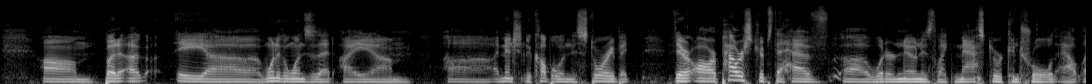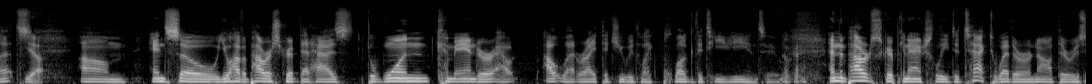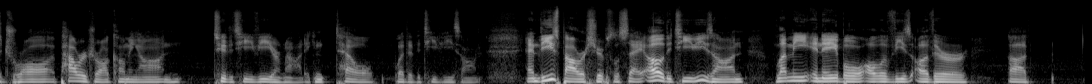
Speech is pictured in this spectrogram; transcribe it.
Um, but a, a uh, one of the ones that I um, uh, I mentioned a couple in this story, but there are power strips that have uh, what are known as like master controlled outlets. Yeah. Um, and so you'll have a power strip that has the one commander out outlet, right, that you would like plug the TV into. Okay. And the power strip can actually detect whether or not there is a draw, a power draw coming on to the TV or not. It can tell whether the TV's on. And these power strips will say, "Oh, the TV's on. Let me enable all of these other uh,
